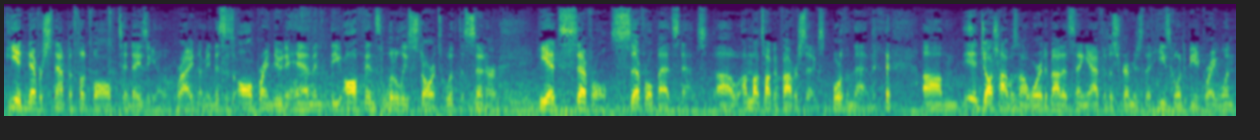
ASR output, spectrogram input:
he had never snapped a football 10 days ago, right? I mean, this is all brand new to him, and the offense literally starts with the center. He had several, several bad snaps. Uh, I'm not talking five or six, more than that. um, Josh Heupel's not worried about it, saying after the scrimmage that he's going to be a great one.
